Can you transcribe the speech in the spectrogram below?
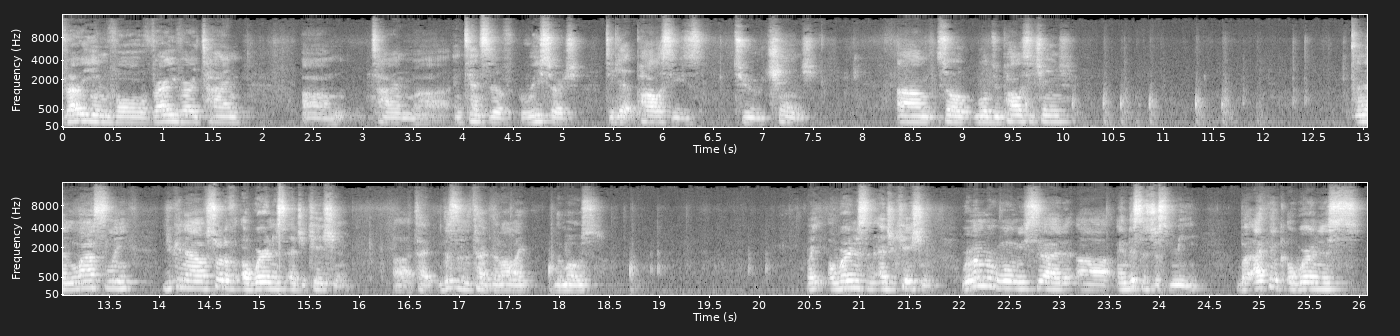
very involved, very, very time, um, time uh, intensive research to get policies to change. Um, so we'll do policy change. And then lastly, you can have sort of awareness education uh, type. This is the type that I like the most. Right? Awareness and education. Remember when we said, uh, and this is just me, but I think awareness,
